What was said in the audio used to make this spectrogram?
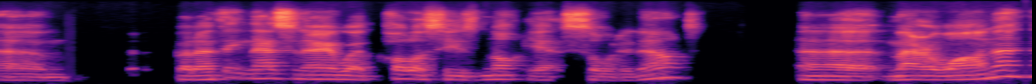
Um, but I think that's an area where policy is not yet sorted out. Uh, marijuana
